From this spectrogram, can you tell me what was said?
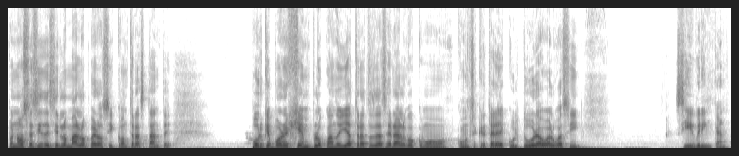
Pues no sé si decirlo malo, pero sí contrastante. Porque, por ejemplo, cuando ya tratas de hacer algo como, como Secretaría de Cultura o algo así, sí brincan.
